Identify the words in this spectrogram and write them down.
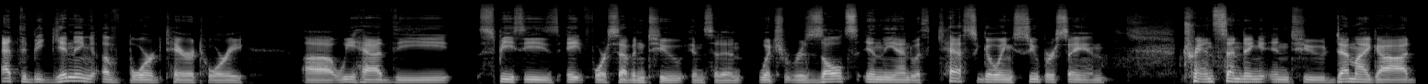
at the beginning of Borg territory, uh, we had the species 8472 incident, which results in the end with Kes going Super Saiyan, transcending into demigod,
